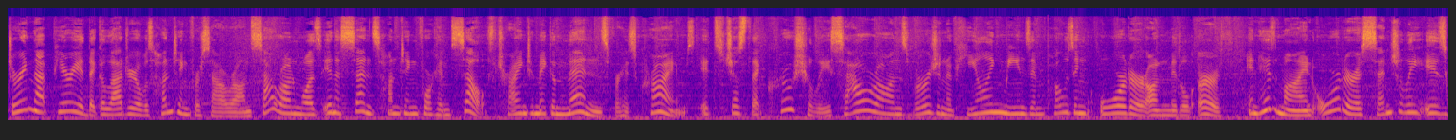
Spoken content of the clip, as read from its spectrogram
During that period that Galadriel was hunting for Sauron, Sauron was, in a sense, hunting for himself, trying to make amends for his crimes. It's just that crucially, Sauron's version of healing means imposing order on Middle Earth. In his mind, order essentially is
